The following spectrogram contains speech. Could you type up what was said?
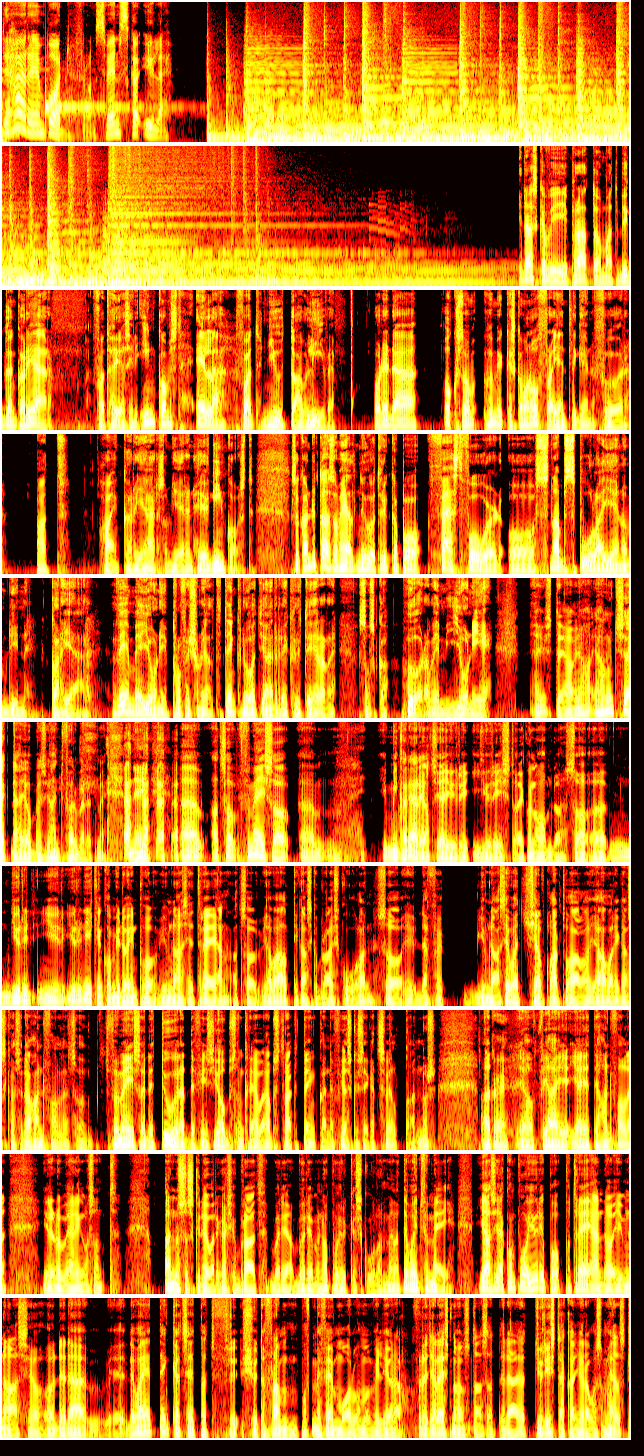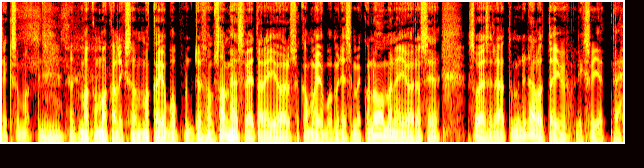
Det här är en podd från svenska YLE. Idag ska vi prata om att bygga en karriär för att höja sin inkomst eller för att njuta av livet. Och det där också, hur mycket ska man offra egentligen för att ha en karriär som ger en hög inkomst? Så kan du ta som helt nu och trycka på fast forward och snabbspola igenom din karriär. Vem är Johnny professionellt? Tänk nu att jag är en rekryterare som ska höra vem Johnny är. Ja, just det. Ja. Jag, jag har nog inte sökt det här jobbet så jag har inte förberett mig. Nej, uh, alltså för mig så um, min karriär är alltså jag är jurist och ekonom då, så uh, juridiken kom ju då in på gymnasiet trean. Alltså jag var alltid ganska bra i skolan, så därför gymnasiet var ett självklart val och jag har varit ganska sådär handfallen. Så för mig så är det tur att det finns jobb som kräver abstrakt tänkande för jag skulle säkert svälta annars. Att, okay. ja, jag, jag är jättehandfallen i renovering och sånt. Annars så skulle det vara ganska bra att börja, börja med något på yrkesskolan, men att det var inte för mig. Ja, så jag kom på jury på, på trean då i gymnasiet och det där, det var ett enkelt sätt att skjuta fram på, med fem år vad man vill göra. För att jag läste någonstans att, det där, att jurister kan göra vad som helst. Liksom. Att, mm. att man, kan, man, kan liksom, man kan jobba med det som samhällsvetaren gör, så kan man jobba med det som ekonomerna gör. Och så, så är det sådär att men det där låter ju liksom jätte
